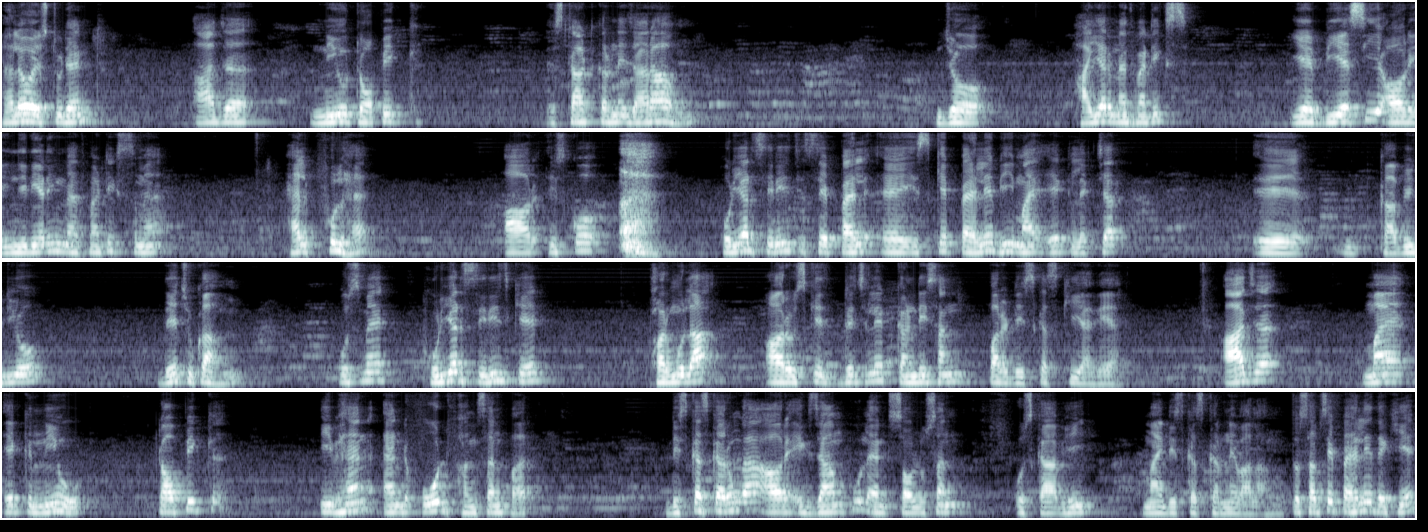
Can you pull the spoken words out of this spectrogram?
Hello student आज new topic start करने जा रहा हूँ, जो हायर मैथमेटिक्स ये बीएससी और इंजीनियरिंग मैथमेटिक्स में हेल्पफुल है। और इसको फोरियर सीरीज़ से पहले इसके पहले भी मैं एक लेक्चर का वीडियो दे चुका हूँ, उसमें फूरियर सीरीज़ के फार्मूला और उसके डिचलेट कंडीशन पर डिस्कस किया गया। आज मैं एक new topic even and odd function पर डिस्कस करूँगा और एग्ज़ाम्पल एंड सॉल्यूशन उसका भी मैं डिस्कस करने वाला हूँ। तो सबसे पहले देखिए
